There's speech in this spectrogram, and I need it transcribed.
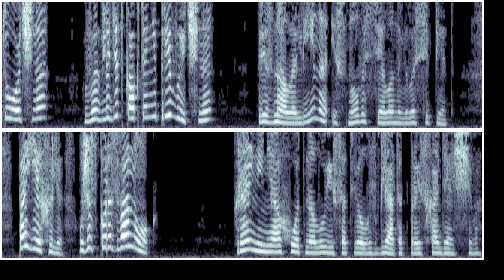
«Точно. Выглядит как-то непривычно», — признала Лина и снова села на велосипед. «Поехали, уже скоро звонок». Крайне неохотно Луис отвел взгляд от происходящего.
